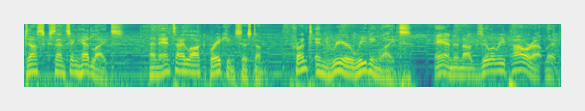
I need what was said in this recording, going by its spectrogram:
dusk sensing headlights, an anti-lock braking system, front and rear reading lights, and an auxiliary power outlet.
